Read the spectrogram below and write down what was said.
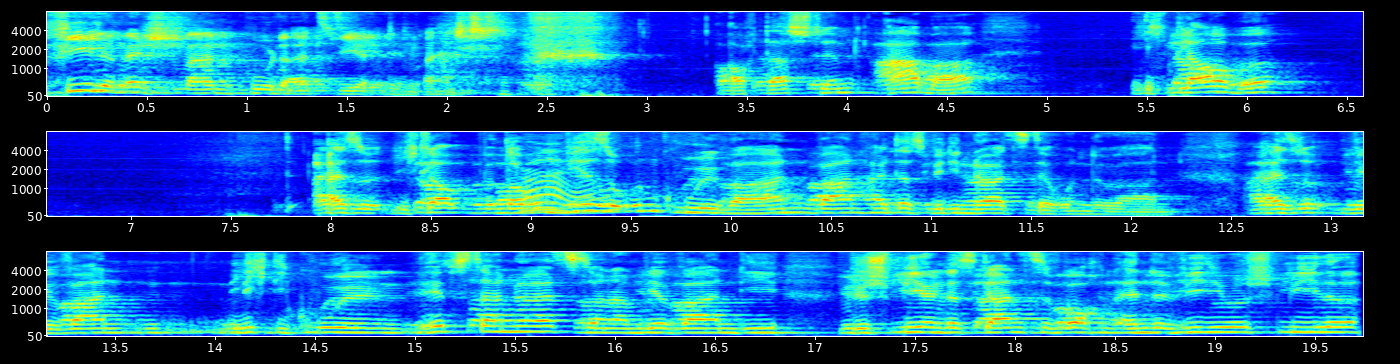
viele Menschen waren cooler als wir in dem Alter. auch das stimmt, aber ich glaube, also ich glaube, warum wir so uncool waren, waren halt, dass wir die Nerds der Runde waren. Also wir waren nicht die coolen Hipster-Nerds, sondern wir waren die, wir spielen das ganze Wochenende Videospiele,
